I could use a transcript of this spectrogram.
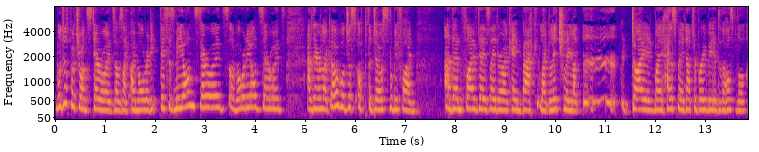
we'll just put you on steroids. I was like, I'm already, this is me on steroids. I'm already on steroids. And they were like, oh, we'll just up the dose. It'll be fine. And then five days later, I came back, like literally, like dying. My housemate had to bring me into the hospital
